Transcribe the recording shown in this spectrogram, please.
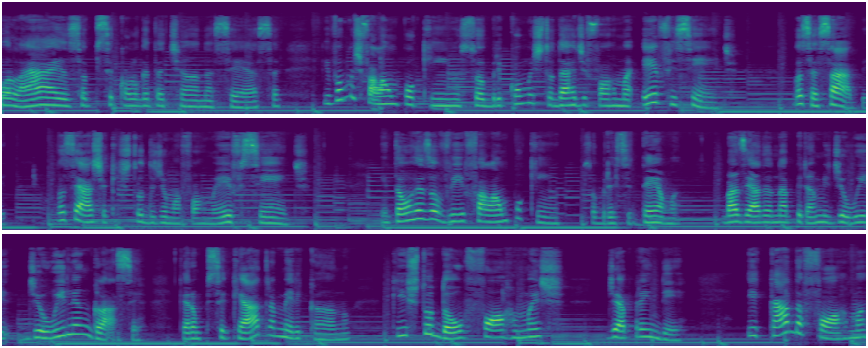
Olá, eu sou a psicóloga Tatiana Cessa e vamos falar um pouquinho sobre como estudar de forma eficiente. Você sabe? Você acha que estuda de uma forma eficiente? Então eu resolvi falar um pouquinho sobre esse tema baseado na pirâmide de William Glasser, que era um psiquiatra americano que estudou formas de aprender. E cada forma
